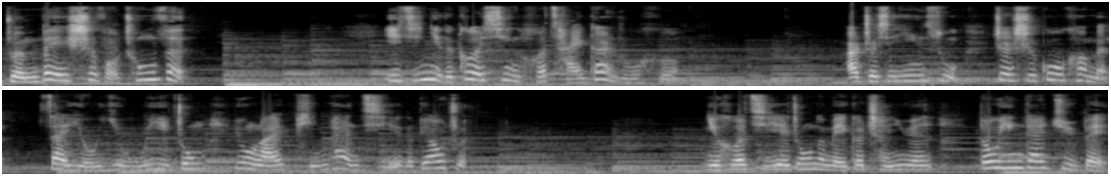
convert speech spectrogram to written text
准备是否充分，以及你的个性和才干如何。而这些因素正是顾客们在有意无意中用来评判企业的标准。你和企业中的每个成员都应该具备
